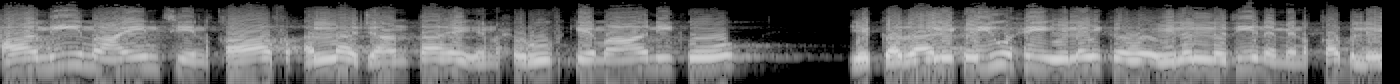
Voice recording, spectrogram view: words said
حامیم آئین سی انقاف اللہ جانتا ہے ان حروف کے معانی کو۔ یہ کدال من قبل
